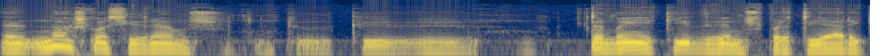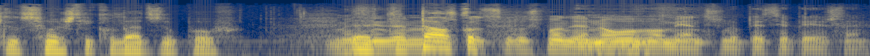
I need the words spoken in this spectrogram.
uh, nós consideramos portanto, que também aqui devemos partilhar aquilo que são as dificuldades do povo. Mas ainda não tal... conseguiu responder, não houve aumentos no PCP este ano?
